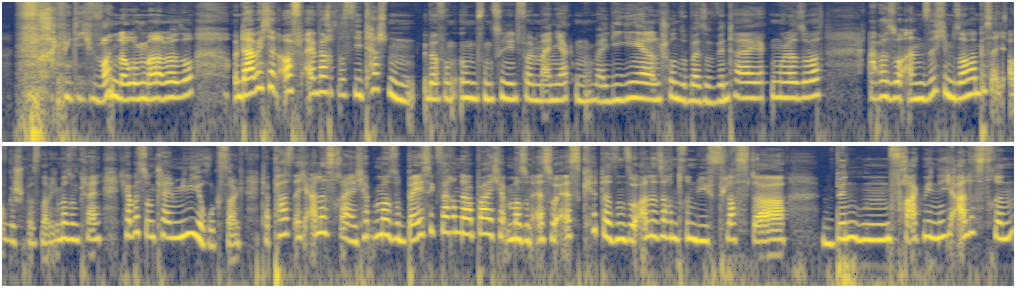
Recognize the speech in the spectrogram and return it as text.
frag mich nicht, Wanderungen machen oder so. Und da habe ich dann oft einfach, dass die Taschen funktioniert von meinen Jacken, weil die gingen ja dann schon so bei so Winterjacken oder sowas. Aber so an sich im Sommer bist du echt aufgeschmissen. Habe ich immer so einen kleinen, ich habe jetzt so einen kleinen Mini-Rucksack. Da passt echt alles rein. Ich habe immer so Basic-Sachen dabei. Ich habe immer so ein SOS-Kit. Da sind so alle Sachen drin wie Pflaster, Binden, frag mich nicht, alles drin.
